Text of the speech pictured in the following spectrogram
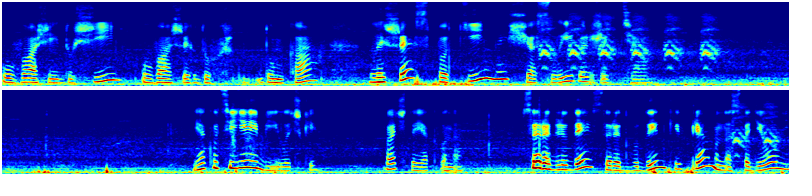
у вашій душі, у ваших дух... думках лише спокійне, щасливе життя. Як у цієї білочки. Бачите, як вона? Серед людей, серед будинків, прямо на стадіоні,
